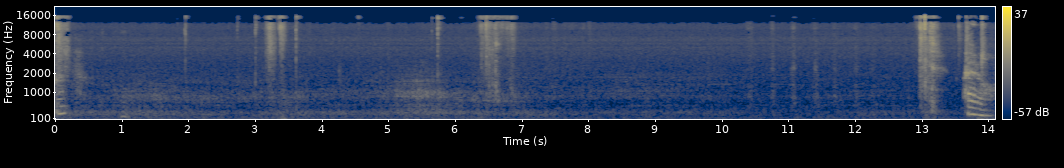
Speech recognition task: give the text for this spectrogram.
Hop. Alors,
